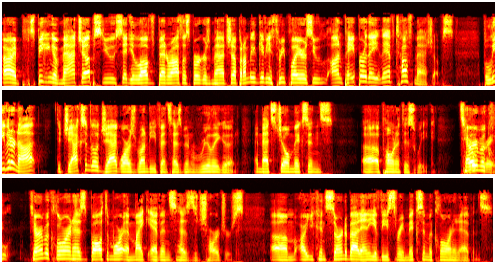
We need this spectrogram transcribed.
All right. Speaking of matchups, you said you loved Ben Roethlisberger's matchup, and I'm going to give you three players who, on paper, they, they have tough matchups. Believe it or not, the Jacksonville Jaguars' run defense has been really good, and that's Joe Mixon's uh, opponent this week. Terry, oh, McC- Terry McLaurin has Baltimore, and Mike Evans has the Chargers. Um, are you concerned about any of these three, Mixon, McLaurin, and Evans?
